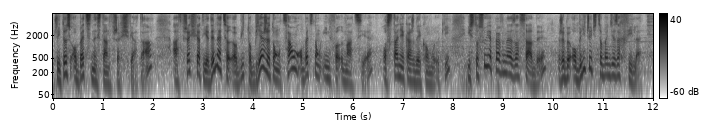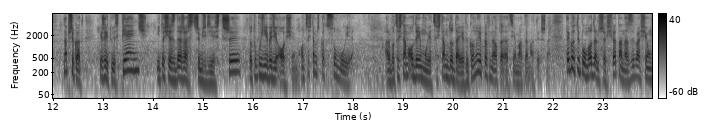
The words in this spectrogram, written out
Czyli to jest obecny stan wszechświata, a wszechświat jedyne co robi, to bierze tą całą obecną informację o stanie każdej komórki i stosuje pewne zasady, żeby obliczyć, co będzie za chwilę. Na przykład, jeżeli tu jest 5 i to się zderza z czymś, gdzie jest 3, to tu później będzie 8. On coś tam na przykład sumuje albo coś tam odejmuje, coś tam dodaje, wykonuje pewne operacje matematyczne. Tego typu model wszechświata nazywa się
